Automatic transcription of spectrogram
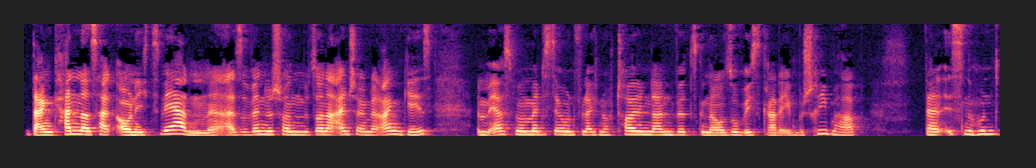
dann kann das halt auch nichts werden, ne? Also wenn du schon mit so einer Einstellung da rangehst, im ersten Moment ist der Hund vielleicht noch toll und dann wird es genau so, wie ich es gerade eben beschrieben habe, dann ist ein Hund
